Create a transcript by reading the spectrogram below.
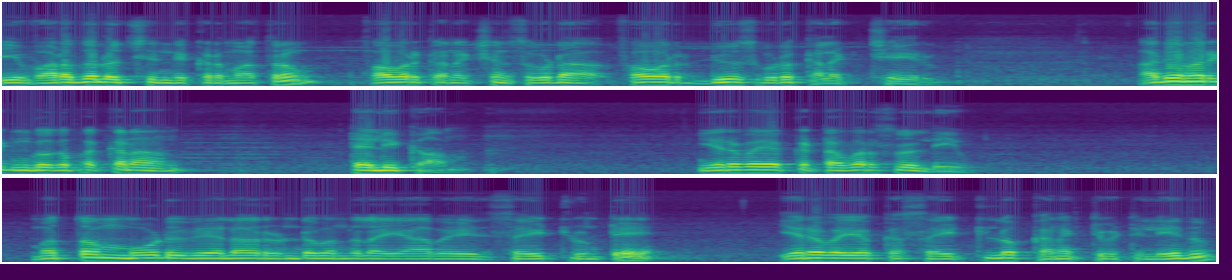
ఈ వరదలు వచ్చింది ఇక్కడ మాత్రం పవర్ కనెక్షన్స్ కూడా పవర్ డ్యూస్ కూడా కలెక్ట్ చేయరు. అదే మరి ఇంకొక పక్కన టెలికాం. ఇరవై ఒక్క టవర్స్లో లేవు. మొత్తం మూడు వేల రెండు వందల యాభై ఐదు సైట్లుంటే ఇరవై ఒక్క సైట్లో కనెక్టివిటీ లేదు.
